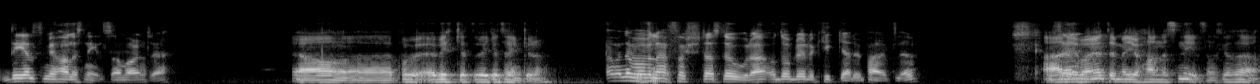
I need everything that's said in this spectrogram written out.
dels med Johannes Nilsson, var det inte det? Ja, eh, på vilket, vilket tänker du? Ja, men det var väl det här första stora och då blev du kickad ur Parkliv. Nej, det Sen- var ju inte med Johannes Nilsson, ska jag säga.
